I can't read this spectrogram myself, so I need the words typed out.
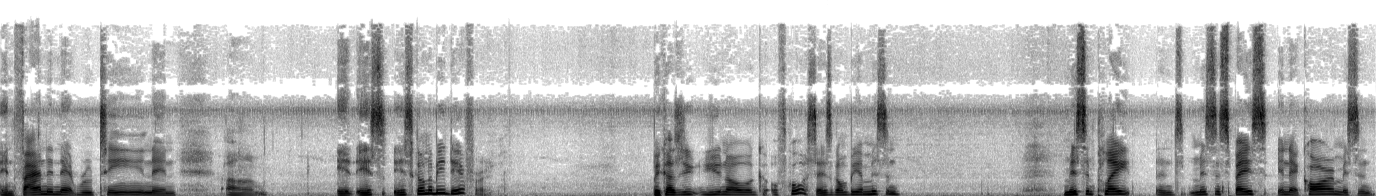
and finding that routine and um, it, it's it's going to be different because you you know of course there's going to be a missing missing plate and missing space in that car, missing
